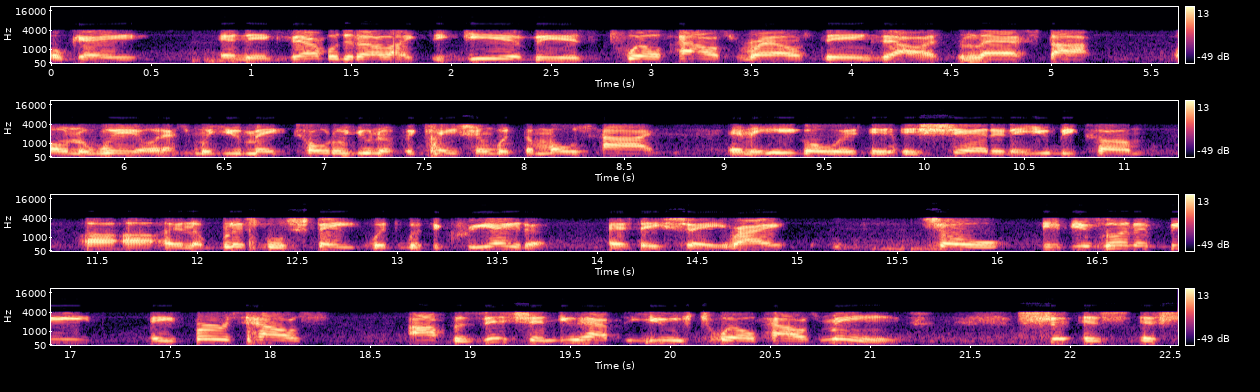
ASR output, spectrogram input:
Okay? And the example that I like to give is 12th house rounds things out. It's the last stop on the wheel. That's when you make total unification with the Most High, and the ego is, is shattered, and you become uh, uh, in a blissful state with, with the Creator, as they say, right? So if you're going to be a first house opposition, you have to use 12 house means. It's, it's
